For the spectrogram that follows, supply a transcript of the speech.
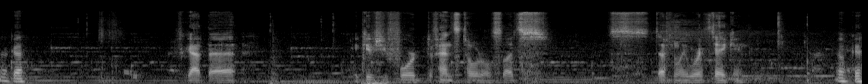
Okay. I forgot that. It gives you four defense total, so that's it's definitely worth taking. Okay.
